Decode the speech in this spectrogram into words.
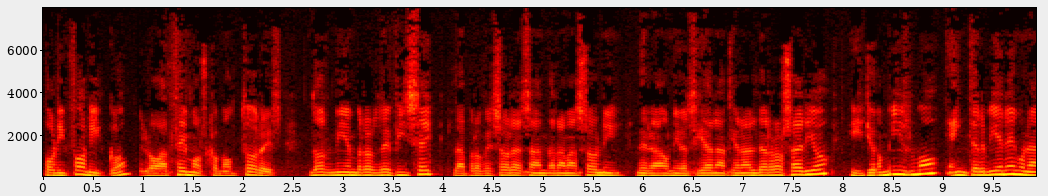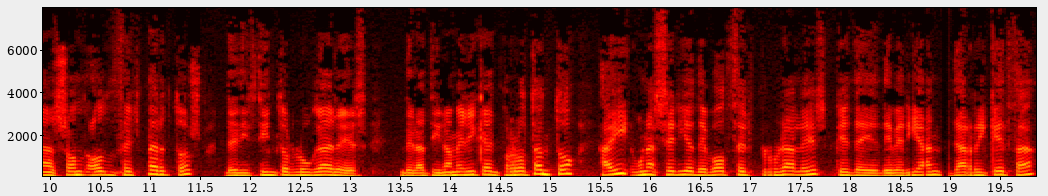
polifónico, lo hacemos como autores dos miembros de FISEC, la profesora Sandra Massoni de la Universidad Nacional de Rosario y yo mismo, e intervienen unas 11 expertos de distintos lugares de Latinoamérica. Por lo tanto, hay una serie de voces plurales que deberían dar riqueza.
